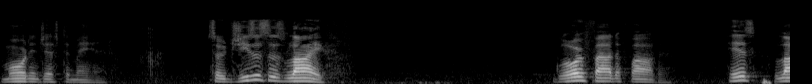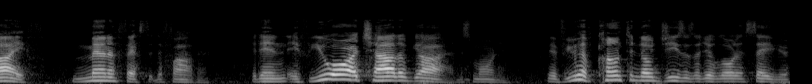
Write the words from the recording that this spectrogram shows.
More than just a man. So Jesus' life glorified the Father. His life manifested the Father. And then if you are a child of God this morning, if you have come to know Jesus as your Lord and Savior,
